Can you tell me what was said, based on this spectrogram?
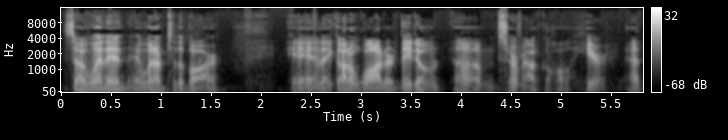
So I went in and went up to the bar, and I got a water. They don't um, serve alcohol here at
